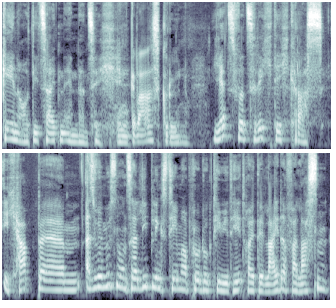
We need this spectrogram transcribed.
Genau, die Zeiten ändern sich. in Grasgrün. Jetzt wird's richtig krass. Ich habe, ähm, also wir müssen unser Lieblingsthema Produktivität heute leider verlassen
